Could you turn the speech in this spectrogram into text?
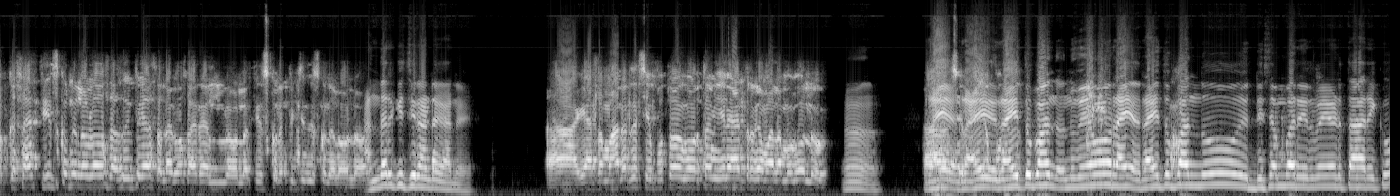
ఒక్కసారి తీసుకున్న పిచ్చి తీసుకున్న అందరికి ఇచ్చిరంట కానీ. అట్లా మాట్లాడితే చెప్పుతాం కొడతాం ఏం అంటారు మళ్ళీ మగోళ్ళు. రైతు బంధు నువ్వేమో రైతు బంధు డిసెంబర్ ఇరవై ఏడు తారీఖు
